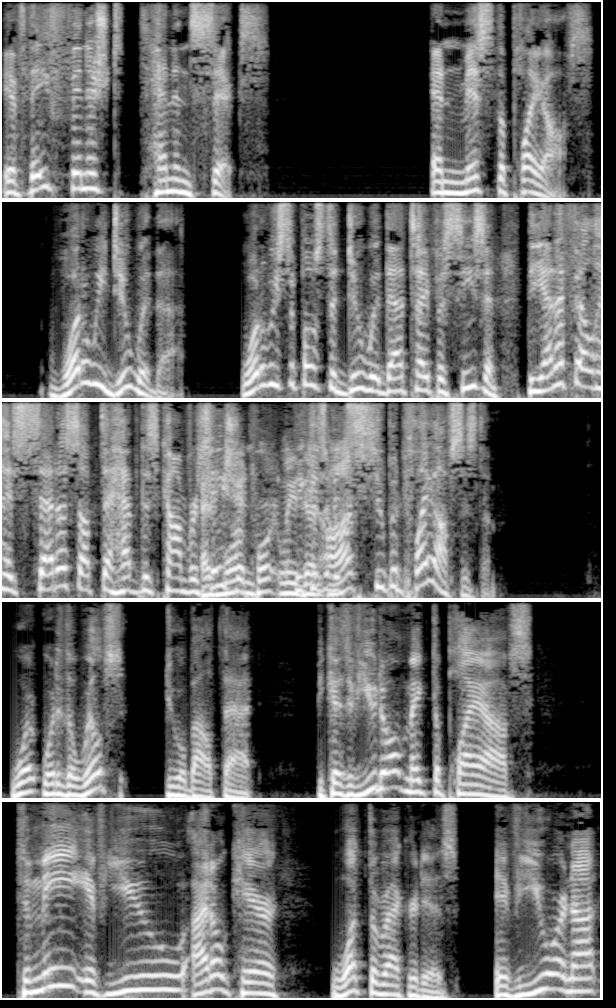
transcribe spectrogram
If they finished 10 and 6, and miss the playoffs. What do we do with that? What are we supposed to do with that type of season? The NFL has set us up to have this conversation importantly because of us, its stupid playoff system. What, what do the Wilfs do about that? Because if you don't make the playoffs, to me, if you, I don't care what the record is, if you are not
